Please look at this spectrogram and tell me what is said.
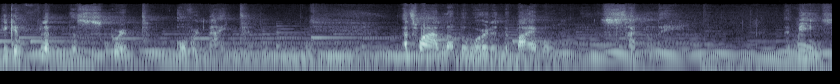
He can flip the script overnight. That's why I love the word in the Bible, suddenly. That means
